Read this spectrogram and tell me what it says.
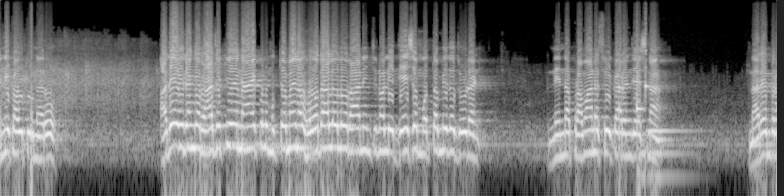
ఎన్నికవుతున్నారు? అదేవిధంగా రాజకీయ నాయకులు ముఖ్యమైన హోదాలలో రాణించిన వాళ్ళు ఈ దేశం మొత్తం మీద చూడండి. నిన్న ప్రమాణ స్వీకారం చేసిన నరేంద్ర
